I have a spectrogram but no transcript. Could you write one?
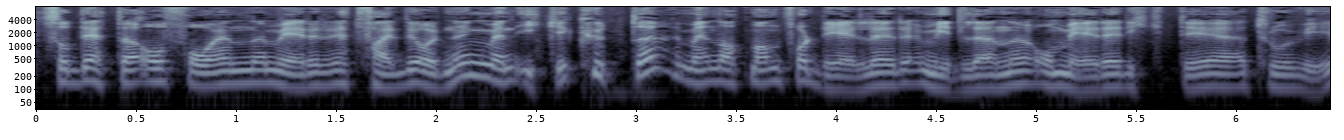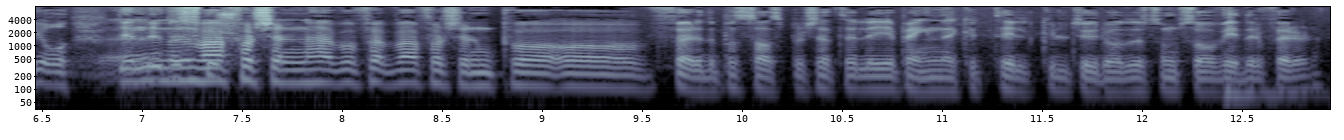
så, dette å få en mer rettferdig ordning, men ikke kutte, men at man fordeler midlene og mer riktig, tror vi. men hva er forskjellen her? Hva er forskjellen på å føre det på statsbudsjettet eller gi pengene til Kulturrådet, som så viderefører det?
